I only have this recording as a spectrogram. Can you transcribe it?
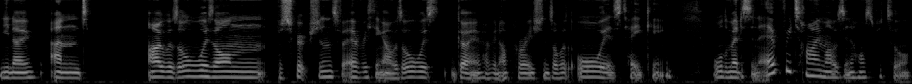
you know and I was always on prescriptions for everything. I was always going having operations. I was always taking all the medicine. Every time I was in hospital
